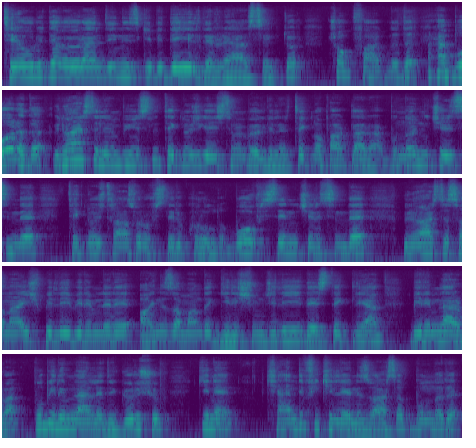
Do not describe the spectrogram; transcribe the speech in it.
Teoride öğrendiğiniz gibi değildir reel sektör. Çok farklıdır. Ha bu arada üniversitelerin bünyesinde teknoloji geliştirme bölgeleri, teknoparklar var. Bunların içerisinde teknoloji transfer ofisleri kuruldu. Bu ofislerin içerisinde üniversite sanayi işbirliği birimleri, aynı zamanda girişimciliği destekleyen birimler var. Bu birimlerle de görüşüp yine kendi fikirleriniz varsa bunları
